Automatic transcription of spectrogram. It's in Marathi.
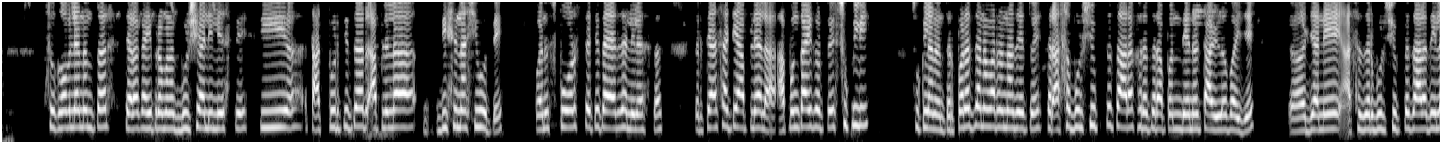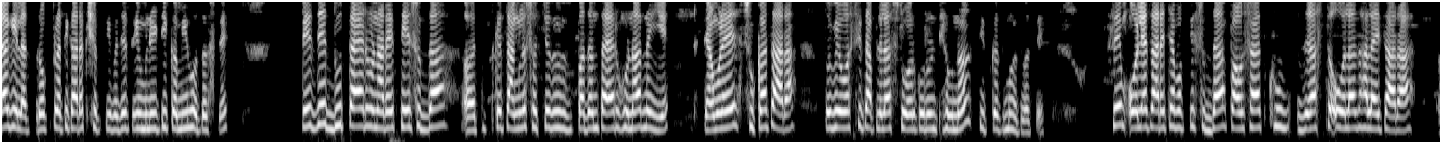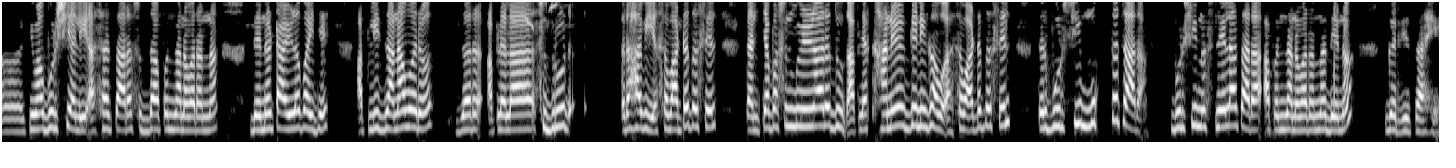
सुकवल्यानंतर त्याला काही प्रमाणात बुरशी आलेली असते. ती तात्पुरती तर आपल्याला दिसेनाशी होते पण स्पोर्स त्याचे तयार झालेले असतात. तर त्यासाठी आपल्याला आपण काय करतोय? सुकली सुकल्यानंतर परत जनावरांना देतोय. तर असा बुरशीयुक्त चारा खरं तर आपण देणं टाळलं पाहिजे. ज्याने असं जर बुरशीयुक्त चारा दिला गेला रोगप्रतिकारक शक्ती म्हणजेच इम्युनिटी कमी होत असते. ते जे दूध तयार होणार आहे ते सुद्धा तितकं चांगलं स्वच्छ दूध उत्पादन तयार होणार नाहीये. त्यामुळे सुका चारा तो व्यवस्थित आपल्याला स्टोअर करून ठेवणं तितकंच महत्वाचं आहे. सेम ओल्या चाऱ्याच्या बाबतीत सुद्धा पावसाळ्यात खूप जास्त ओला झालाय चारा किंवा बुरशी आली असा चारा सुद्धा आपण जनावरांना देणं टाळलं पाहिजे. आपली जनावरं जर आपल्याला सुदृढ राहावी असं वाटत असेल त्यांच्यापासून मिळणारं दूध आपल्या खाण्यायोग्य निघावं असं वाटत असेल तर बुरशी मुक्त चारा बुरशी नसलेला चारा आपण जनावरांना देणं गरजेचं आहे.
